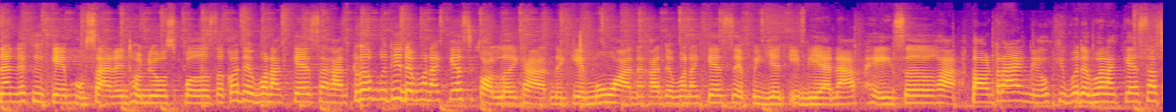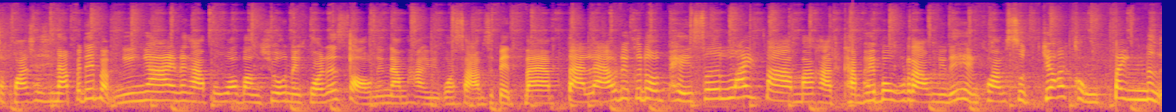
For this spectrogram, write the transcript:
นั่นก็คือเกมของซานแอนโทนิโอสเปอร์สแล้วก็เดนวอนักเกสนะคะเริ่มกันที่เดนวอนักเกสก่อนเลยค่ะ ในเกมเมื่อวานนะคะเดนวอนักเกสเนี่ยไปเยือนอินเดียนาเพเซอร์ค่ะตอนแรกเนี่ยก็คิดว่าเดนวอนักเกสน่าจะคว้าชัยชนะไปได้แบบง่ายๆนะคะเพราะว่าบางช่วงในควอเตอร์สองเนี่ยนำห่างอยู่กว่า 31 แต้มแต่แล้วเนี่ยก็โดนเพเซอร์ไล่ตามมาค่ะทำให้พวกเราเนี่ยได้เห็นความสุดยอดของเต็งหนึ่ง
